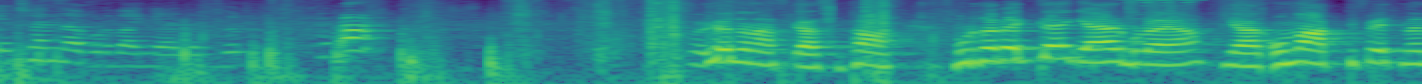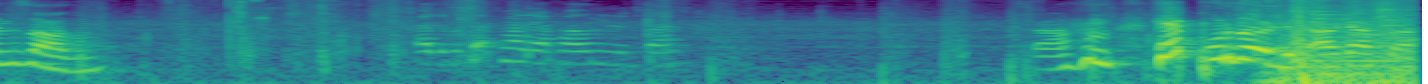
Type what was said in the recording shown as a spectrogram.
Geçen de buradan geldim. Dur. Ölüyordun az kalsın. Tamam. Burada bekle gel buraya. Gel onu aktif etmemiz lazım. Hadi bu sefer yapalım lütfen. Tamam. Hep burada öldük arkadaşlar.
